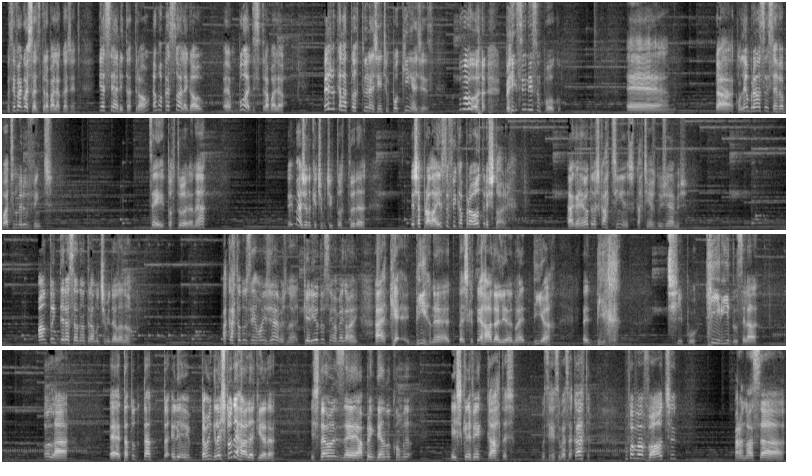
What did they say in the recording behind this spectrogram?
Você vai gostar de trabalhar com a gente. E a Senhorita Tron é uma pessoa legal, é, boa de se trabalhar. Mesmo que ela torture a gente um pouquinho às vezes. Por favor, pense nisso um pouco. É... Tá, com lembranças, Serverbot número 20. Sei, tortura, né? Eu imagino que tipo de tortura... Deixa pra lá, isso fica pra outra história. Tá, ganhei outras cartinhas, cartinhas dos gêmeos. Mas não tô interessado em entrar no time dela, não. A carta dos irmãos gêmeos, né? Querido senhor Mega Man. Ah, que é Dir, né? Tá escrito errado ali, não é Dir. É Dir. Tipo, querido, sei lá. Olá. É, tá tudo. Tá, tá, ele. Tá o inglês todo errado aqui, né? Estamos é, aprendendo como escrever cartas. Você recebeu essa carta? Por favor, volte para nossa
